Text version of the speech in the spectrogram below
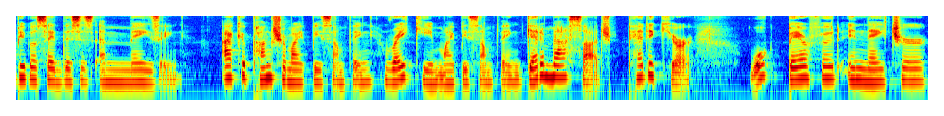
people say this is amazing. Acupuncture might be something, Reiki might be something. Get a massage, pedicure, walk barefoot in nature,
